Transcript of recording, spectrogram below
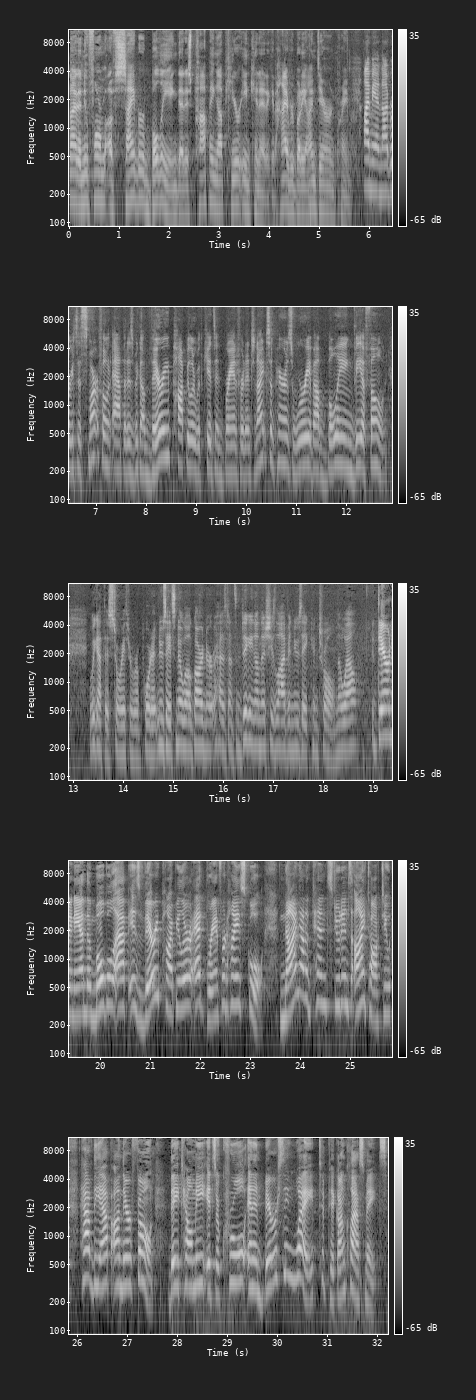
Tonight, a new form of cyberbullying that is popping up here in Connecticut. Hi, everybody. I'm Darren Kramer. I'm Ann Nyberg. It's a smartphone app that has become very popular with kids in Branford. And tonight, some parents worry about bullying via phone. We got this story through a report at News 8's Noelle Gardner has done some digging on this. She's live in News 8 Control. Noelle? Darren and Ann, the mobile app is very popular at Branford High School. Nine out of 10 students I talk to have the app on their phone. They tell me it's a cruel and embarrassing way to pick on classmates.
